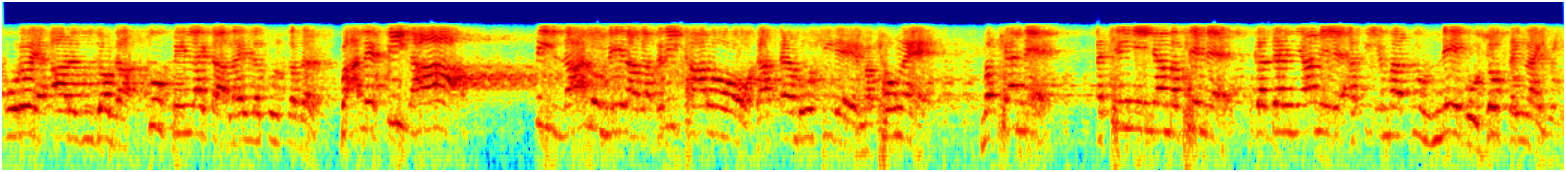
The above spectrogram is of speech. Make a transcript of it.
ညီရတယ်80နဲ့3နှစ်အသက်60ရရဲ့အဲ့အသက်60ကို83နဲ့ရောက်လိုက်ဘယ်လောက်ကတည်းရမှာလဲအဲ့ဒီတော့အလ္လာဟ်ရှင်ရဲ့ကျွန်တော်တို့ကိုဇဟမ်လုပ်တယ်ကိုရောရဲ့ဒူအာကြောင့်ကိုရောရဲ့တမန်နာကြောင့်ကိုရောရဲ့အာရဇူကြောင့်ဒါသူ့ပေးလိုက်တာလိုက်လကုလ်ကဒ်ဘာလဲတိလားတိလားလို့မေးတာကတတိထားတော့ဒါတန်ဖိုးရှိတယ်မဖြုံးနဲ့မဖြတ်နဲ့အချင်းချင်းညာမဖြစ်နဲ့ကတန်ညာနေတဲ့အတိအမတ်ပြုနေ့ကိုရုပ်သိမ်းလိုက်တယ်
